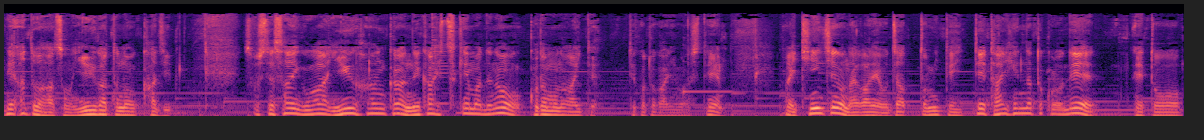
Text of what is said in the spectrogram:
であとはその夕方の家事。そして最後は夕飯から寝かしつけまでの子供の相手。ってことがありまして、まあ、一日の流れをざっと見ていって大変なところで、えっと、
